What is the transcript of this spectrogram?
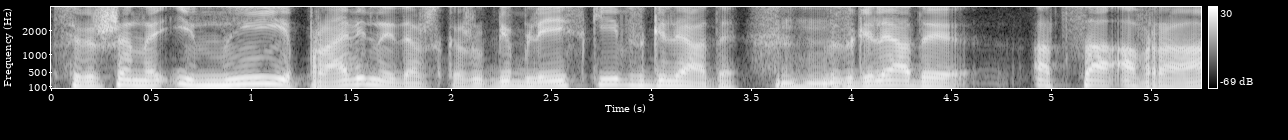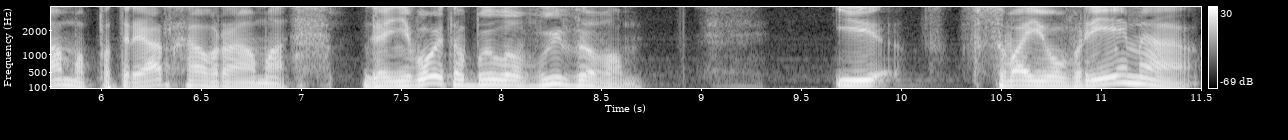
совершенно иные, правильные даже скажу, библейские взгляды, угу. взгляды отца Авраама, патриарха Авраама, для него это было вызовом. И в свое время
